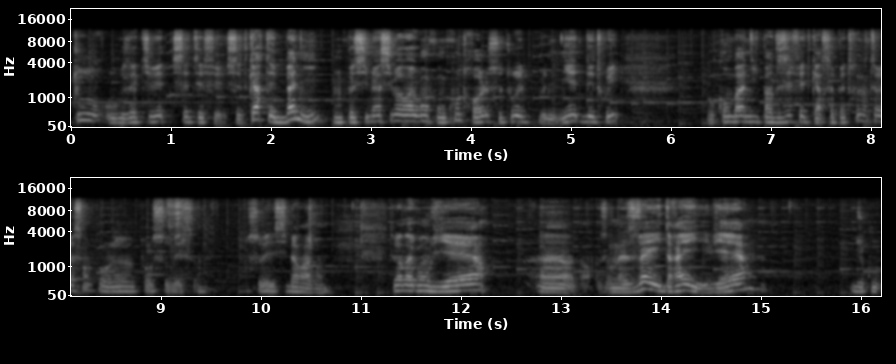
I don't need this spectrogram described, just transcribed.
tour où vous activez cet effet. Cette carte est bannie, on peut cibler un cyberdragon qu'on contrôle, ce tour il peut ni être détruit au combat ni par des effets de carte. Ça peut être très intéressant pour le, pour le sauver ça, pour sauver les cyberdragons. Cyberdragon Vière, euh, on a Sveid, Drey, Vière, du coup,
